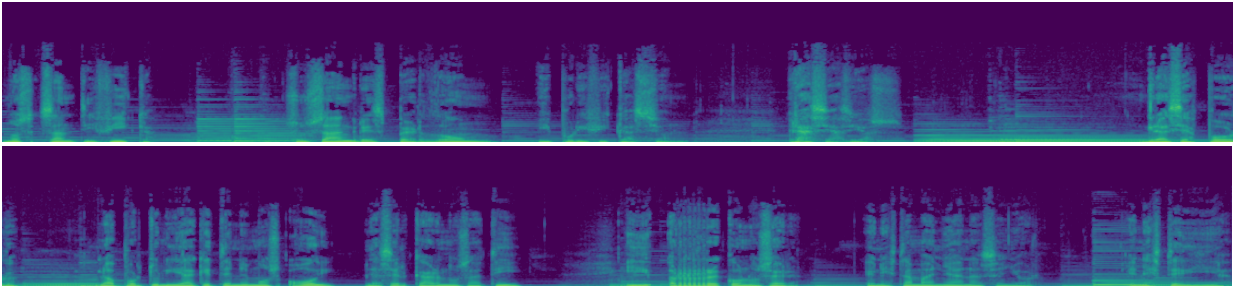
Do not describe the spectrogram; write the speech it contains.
nos santifica. Su sangre es perdón y purificación. Gracias Dios. Gracias por la oportunidad que tenemos hoy de acercarnos a ti y reconocer en esta mañana, Señor, en este día,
